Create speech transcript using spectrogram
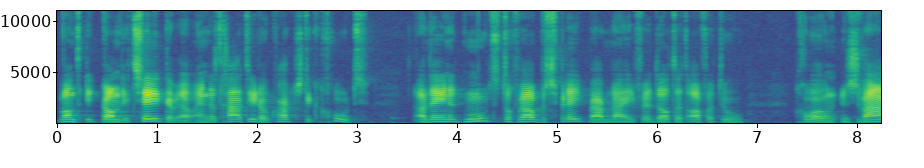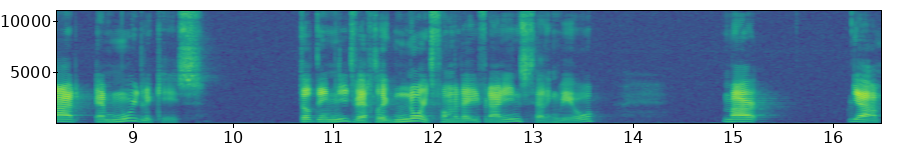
Want ik kan dit zeker wel en dat gaat hier ook hartstikke goed. Alleen het moet toch wel bespreekbaar blijven dat het af en toe gewoon zwaar en moeilijk is. Dat neemt niet weg dat ik nooit van mijn leven naar een instelling wil. Maar ja,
